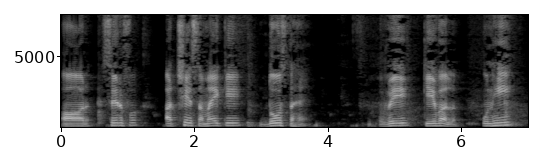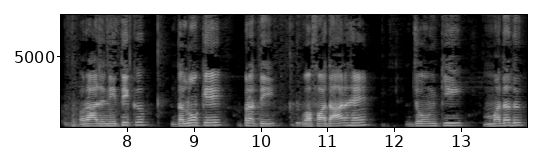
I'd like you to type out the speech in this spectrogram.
और सिर्फ़ अच्छे समय के दोस्त हैं। वे केवल उन्हीं राजनीतिक दलों के प्रति वफादार हैं जो उनकी मदद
